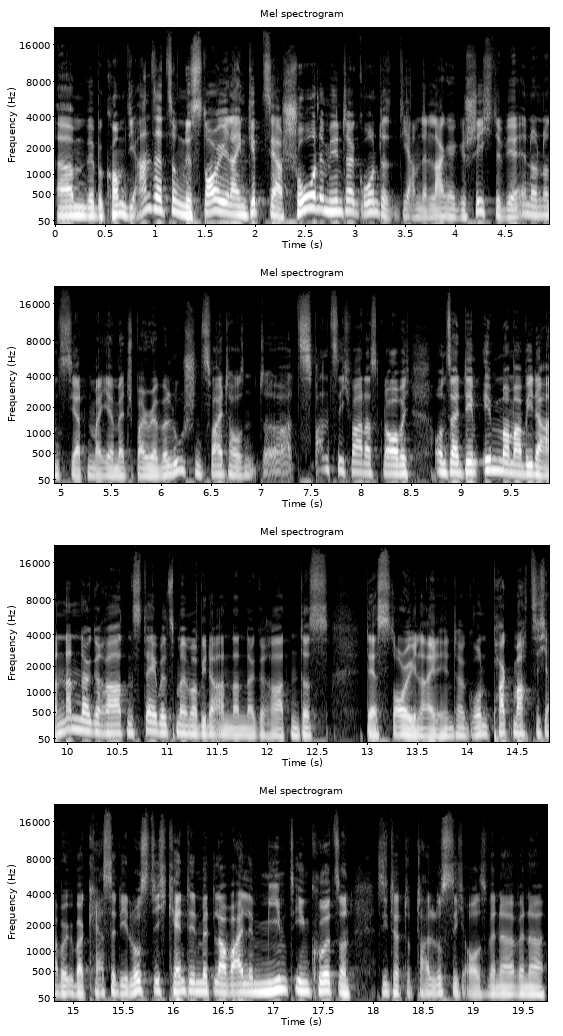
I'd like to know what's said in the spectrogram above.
Ähm, wir bekommen die Ansetzung. Eine Storyline gibt es ja schon im Hintergrund. Die haben eine lange Geschichte. Wir erinnern uns, die hatten mal ihr Match bei Revolution 2020 war das, glaube ich. Und seitdem immer mal wieder aneinander geraten. Stables mal immer wieder aneinander geraten. Das der Storyline-Hintergrund. Puck macht sich aber über Cassidy lustig, kennt ihn mittlerweile, mimt ihn kurz und sieht ja total lustig aus, wenn er, wenn er.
